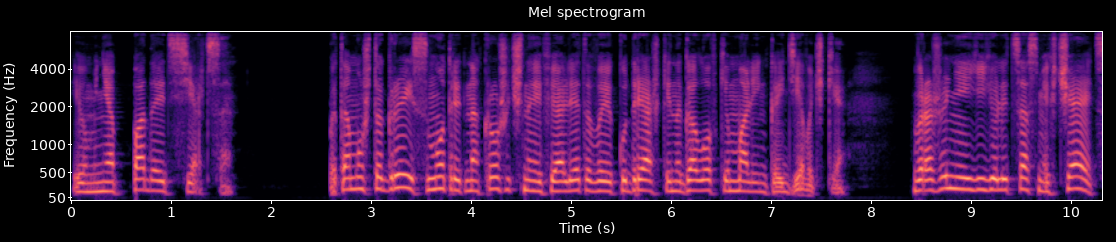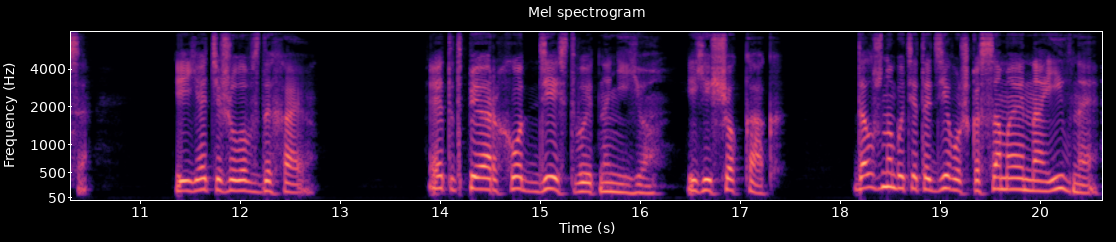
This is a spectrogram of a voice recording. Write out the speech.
и у меня падает сердце. Потому что Грейс смотрит на крошечные фиолетовые кудряшки на головке маленькой девочки, выражение ее лица смягчается, и я тяжело вздыхаю. Этот пиар-ход действует на нее, и еще как. Должно быть, эта девушка самая наивная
